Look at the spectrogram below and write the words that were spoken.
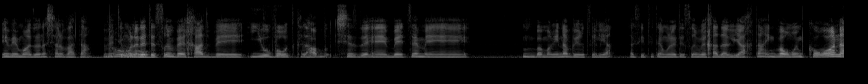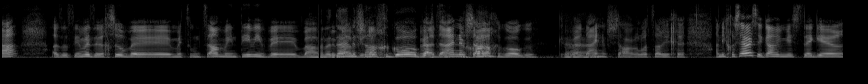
אה, במועדון השלוותה, ואת יום. הולדת 21 ב-U-Vote Club, שזה בעצם אה, במרינה בהרצליה. עשיתי את היום הולדת 21 על יאכטה. אם כבר אומרים קורונה, אז עושים את זה איכשהו במצומצם ואינטימי וב- אבל עדיין אפשר ובאווירה. לחגוג. ועדיין נכון? אפשר לחגוג. כן. ועדיין אפשר, לא צריך... אה, אני חושבת שגם אם יש סגר,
